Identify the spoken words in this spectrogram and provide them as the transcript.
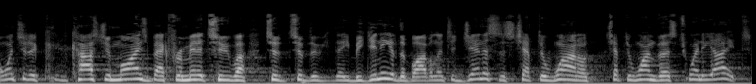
I want you to cast your minds back for a minute to, uh, to, to the, the, beginning of the Bible into Genesis chapter 1 or chapter 1 verse 28.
